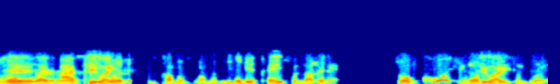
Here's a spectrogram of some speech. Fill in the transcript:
URL. So Yeah, like right, right. I see See, like- where it's coming from. Like he didn't get paid for none of that. So of course he wants See, to like- get some bread.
